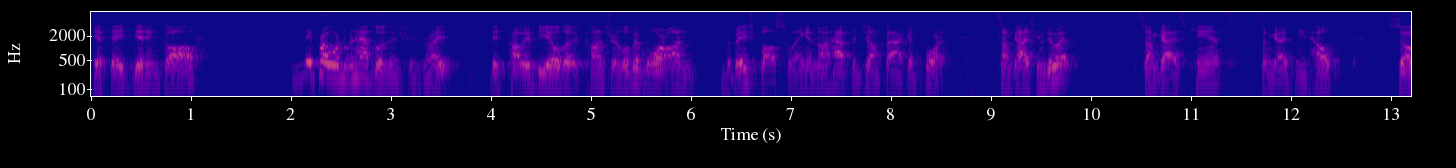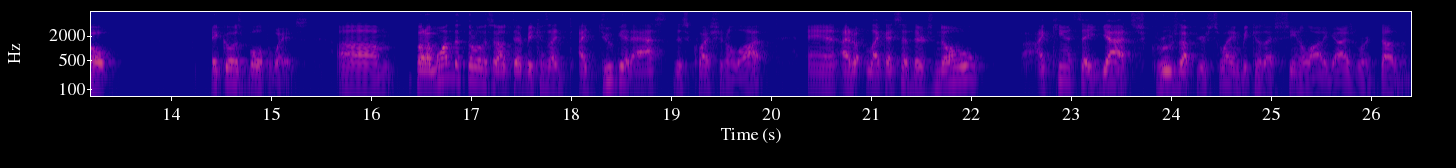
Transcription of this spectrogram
if they didn't golf, they probably wouldn't have those issues, right? They'd probably be able to concentrate a little bit more on the baseball swing and not have to jump back and forth. Some guys can do it, some guys can't, some guys need help. So it goes both ways. Um, but I wanted to throw this out there because I, I do get asked this question a lot. And I don't, like I said, there's no, I can't say, yeah, it screws up your swing because I've seen a lot of guys where it doesn't.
